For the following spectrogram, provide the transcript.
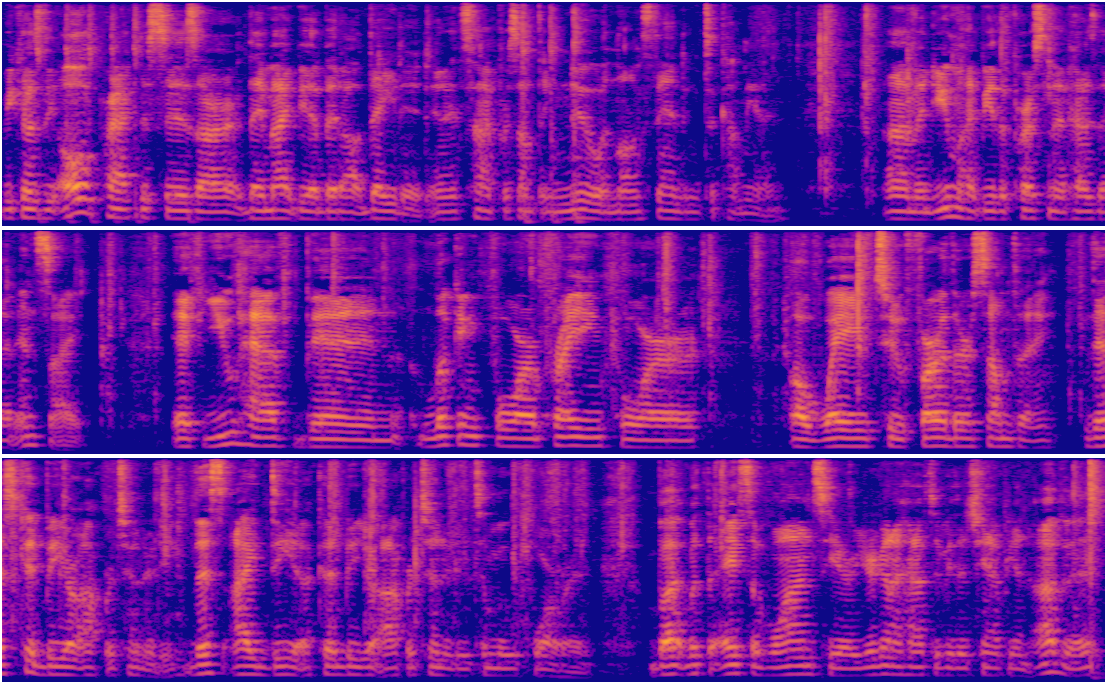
because the old practices are they might be a bit outdated and it's time for something new and long-standing to come in Um, and you might be the person that has that insight. If you have been looking for, praying for a way to further something, this could be your opportunity. This idea could be your opportunity to move forward. But with the Ace of Wands here, you're going to have to be the champion of it.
